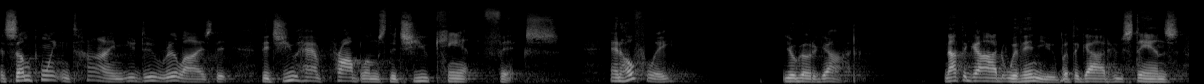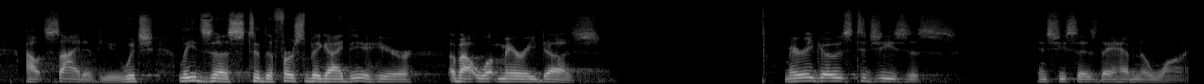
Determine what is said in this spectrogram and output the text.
At some point in time, you do realize that, that you have problems that you can't fix. And hopefully, you'll go to God. Not the God within you, but the God who stands outside of you, which leads us to the first big idea here about what Mary does. Mary goes to Jesus and she says, They have no wine.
